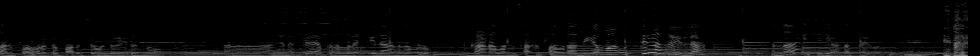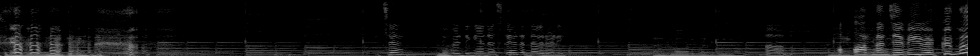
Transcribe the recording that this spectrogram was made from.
സൺഫ്ലവർ ഒക്കെ പറിച്ചുകൊണ്ട് വരുന്നു. അങ്ങനൊക്കെ. അപ്പൊ നമ്മൾ ഇതാണ് നമ്മൾ കാണാൻ വന്ന സൺഫ്ലവർ അധികമാ ഒത്തിരി ഒന്നും ഇല്ല എന്നാ ഇത്തിരി ഉണ്ട് അത്രേ ഉള്ളൂ? വെഡിങ് ആനിവേഴ്സറി ആയിട്ട് പരിപാടി? സൺഫ്ലവർ ഒരെണ്ണം ചെവി വെക്കുന്നു.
